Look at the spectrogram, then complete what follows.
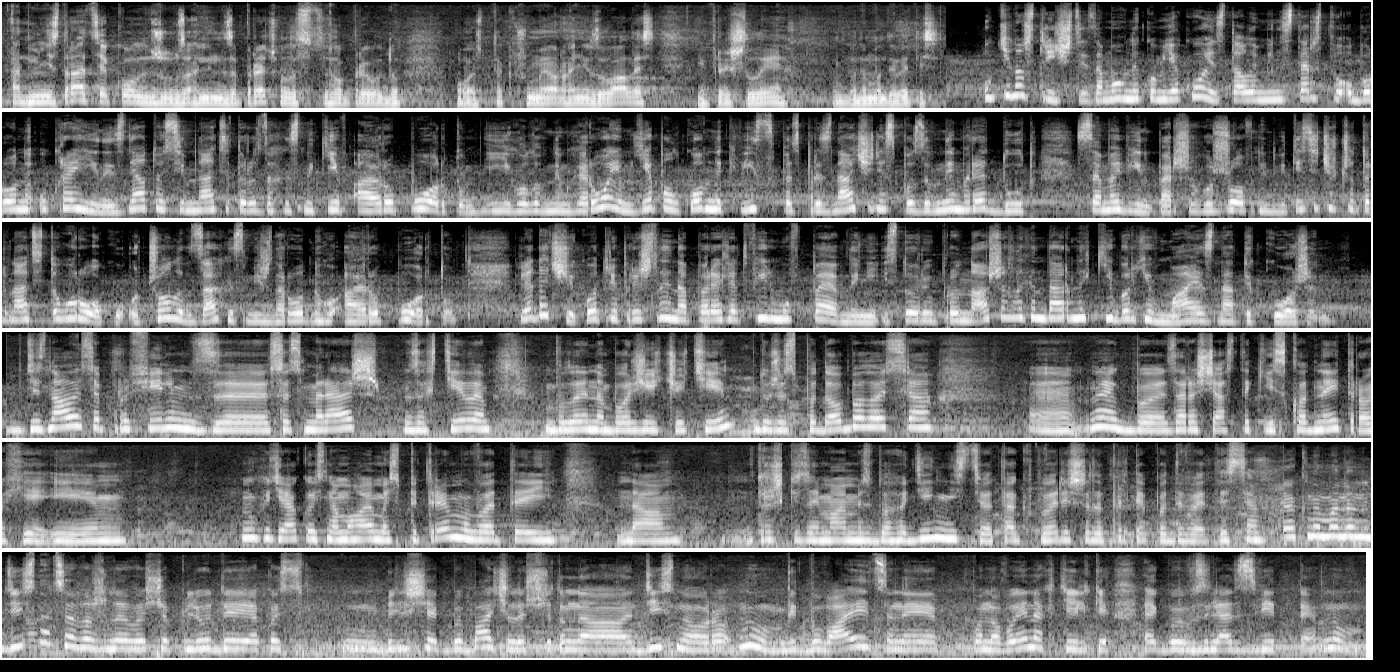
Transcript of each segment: Адміністрація коледжу взагалі не заперечувалася з цього приводу. Ось так що ми організувались і прийшли. Будемо дивитись. Кінострічці, замовником якої стало Міністерство оборони України, знято 17 захисників аеропорту. Її головним героєм є полковник військ спецпризначення з позивним «Редут». Саме він 1 жовтня 2014 року очолив захист міжнародного аеропорту. Глядачі, котрі прийшли на перегляд фільму, впевнені, історію про наших легендарних кіборгів має знати кожен. Дізналися про фільм з соцмереж, захотіли, були на Божій чуті, дуже сподобалося. Е, Ну, якби зараз час такий складний трохи, і ну, хоч якось намагаємось підтримувати. І, да, трошки займаємось благодійністю, так вирішили прийти подивитися. Як на мене, ну дійсно це важливо, щоб люди якось більше якби бачили, що там на дійсно ну, відбувається не по новинах тільки, а якби взгляд звідти. Ну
